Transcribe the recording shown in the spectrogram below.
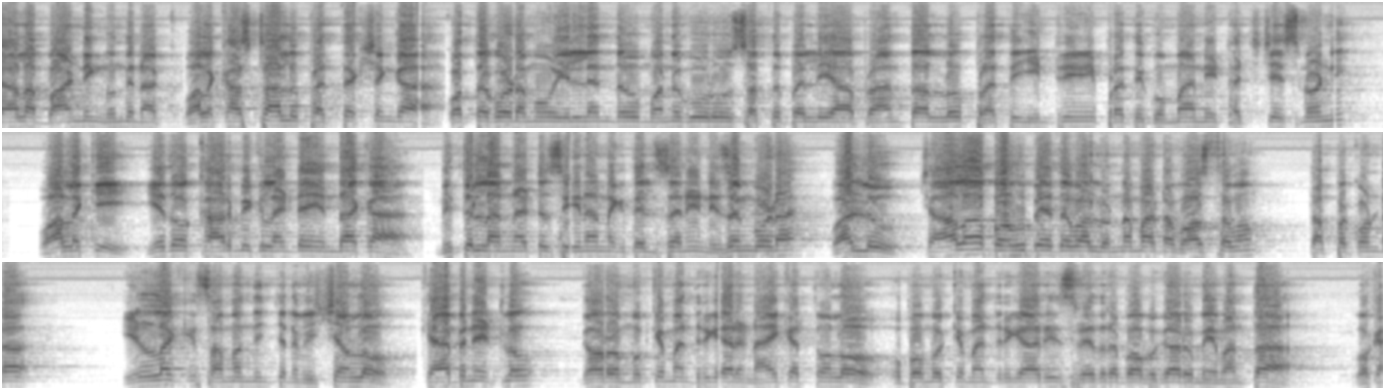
చాలా బాండింగ్ ఉంది నాకు. వాళ్ళ కష్టాలు ప్రత్యక్షంగా కొత్తగూడెము ఇల్లెందు మనుగూరు సత్తుపల్లి ఆ ప్రాంతాల్లో ప్రతి ఇంటిని ప్రతి గుమ్మాన్ని టచ్ చేసినోడిని. వాళ్ళకి ఏదో కార్మికులు అంటే ఇందాక మిత్రులు అన్నట్టు సీనన్నకి తెలుసని నిజం కూడా. వాళ్ళు చాలా బహుభేద వాళ్ళు ఉన్నమాట వాస్తవం. తప్పకుండా ఇళ్ళకి సంబంధించిన విషయంలో కేబినెట్లో గౌరవ ముఖ్యమంత్రి గారి నాయకత్వంలో ఉప ముఖ్యమంత్రి గారి శ్రీధరబాబు గారు మేమంతా ఒక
